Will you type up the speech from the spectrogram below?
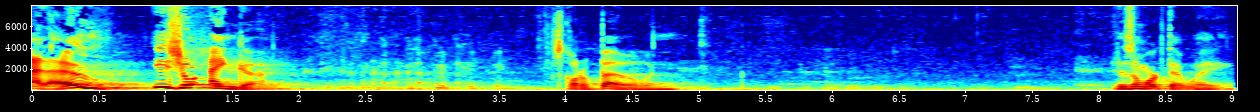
Hello, here's your anger. It's got a bow and it doesn't work that way.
